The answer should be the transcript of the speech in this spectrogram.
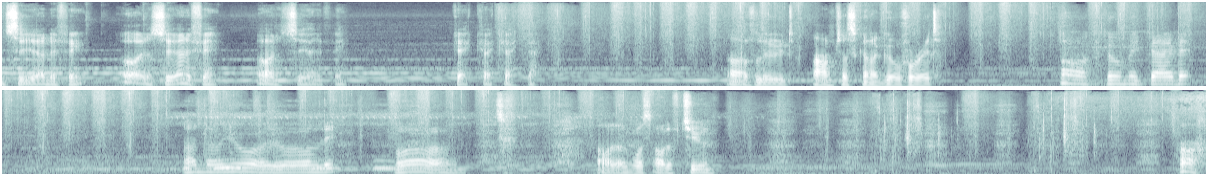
Don't see anything. Oh, I don't see anything. Oh, I don't see anything. Okay, okay, okay, okay. I have loot. I'm just gonna go for it. Oh, to me, baby. I know you are the only one. oh, that was out of tune. Oh,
